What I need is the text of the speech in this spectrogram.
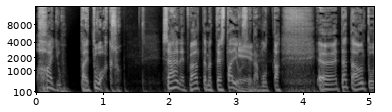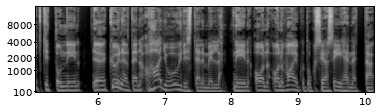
haju tai tuoksu. Sähän et välttämättä edes tajua En. sitä, mutta ö, tätä on tutkittu, niin ö, kyynelten hajuyhdistelmillä niin on, on vaikutuksia siihen, että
